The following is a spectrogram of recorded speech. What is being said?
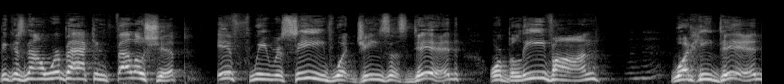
because now we're back in fellowship if we receive what Jesus did or believe on what he did.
